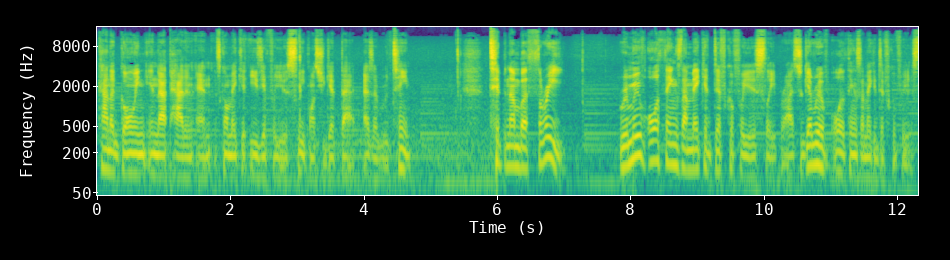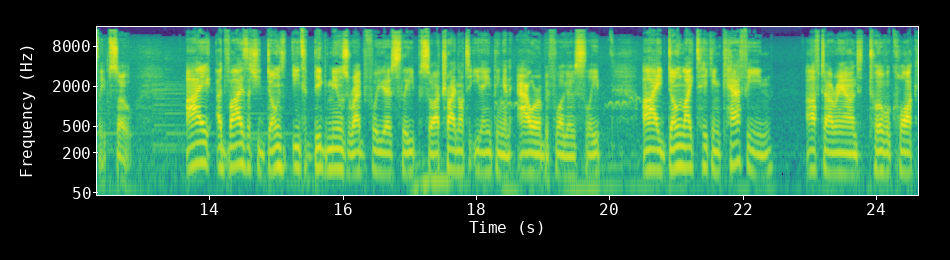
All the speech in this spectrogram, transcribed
kind of going in that pattern and it's gonna make it easier for you to sleep once you get that as a routine. Tip number three remove all things that make it difficult for you to sleep, right? So get rid of all the things that make it difficult for you to sleep. So I advise that you don't eat big meals right before you go to sleep. So I try not to eat anything an hour before I go to sleep. I don't like taking caffeine after around 12 o'clock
